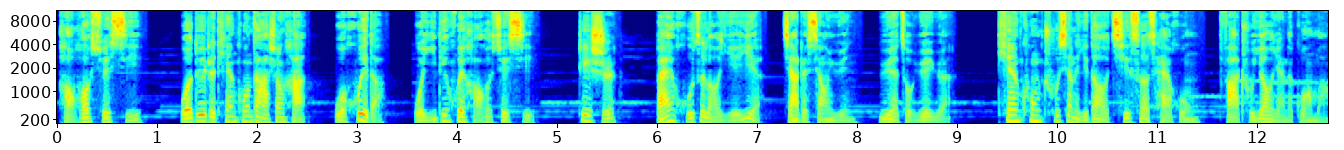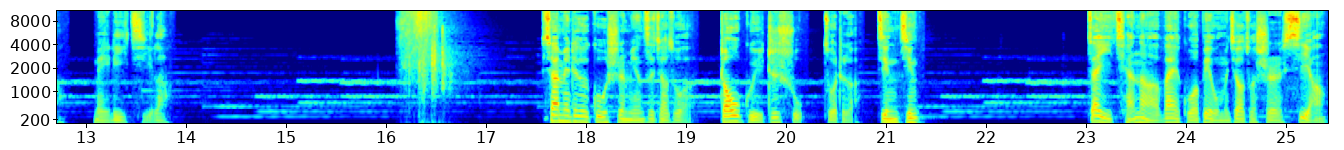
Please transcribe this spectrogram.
好好学习！我对着天空大声喊：“我会的，我一定会好好学习。”这时，白胡子老爷爷驾着祥云越走越远，天空出现了一道七色彩虹，发出耀眼的光芒，美丽极了。下面这个故事名字叫做《招鬼之术》，作者晶晶。在以前呢，外国被我们叫做是西洋，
